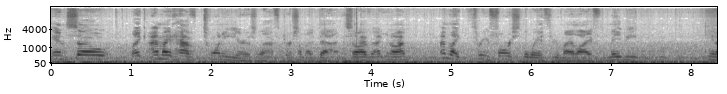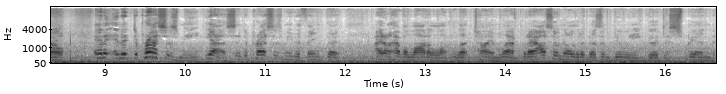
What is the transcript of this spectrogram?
and so, like, I might have 20 years left or something like that. So I've, you know, I'm I'm like three fourths of the way through my life, maybe, you know, and and it depresses me. Yes, it depresses me to think that I don't have a lot of time left, but I also know that it doesn't do any good to spend,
